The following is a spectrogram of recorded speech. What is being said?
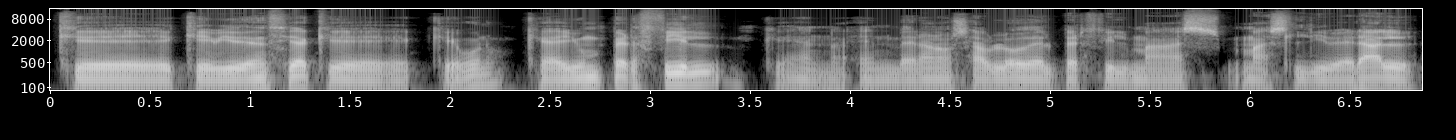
que, que evidencia que, que, bueno, que hay un perfil, que en, verano se habló del perfil más, más liberal,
